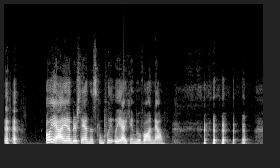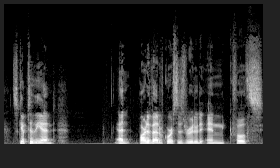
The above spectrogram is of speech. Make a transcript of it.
Oh, yeah, I understand this completely. I can move on now. Skip to the end. And part of that, of course, is rooted in Kvothe's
